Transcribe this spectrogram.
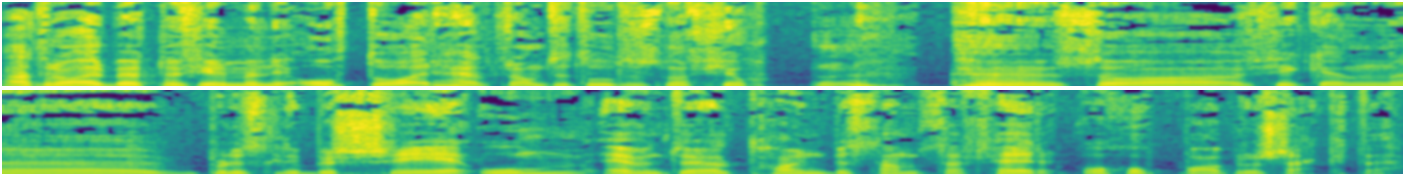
Etter å ha arbeidet med filmen i åtte år, helt fram til 2014, så fikk han uh, plutselig beskjed om eventuelt han bestemte seg for å hoppe av prosjektet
